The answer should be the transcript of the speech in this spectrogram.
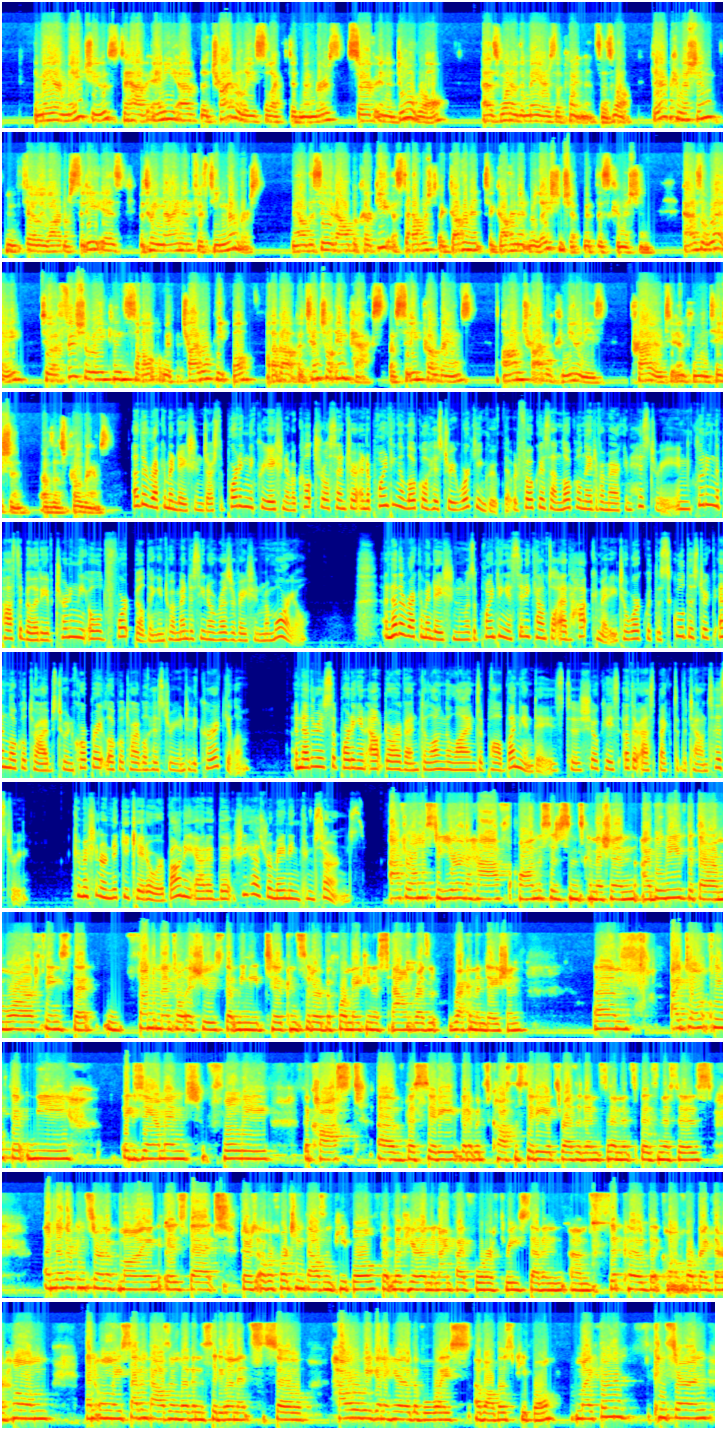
The mayor may choose to have any of the tribally selected members serve in a dual role as one of the mayor's appointments as well. Their commission in a fairly large city is between 9 and 15 members. Now, the city of Albuquerque established a government to government relationship with this commission as a way to officially consult with tribal people about potential impacts of city programs on tribal communities prior to implementation of those programs. Other recommendations are supporting the creation of a cultural center and appointing a local history working group that would focus on local Native American history, including the possibility of turning the old fort building into a Mendocino Reservation memorial. Another recommendation was appointing a City Council ad hoc committee to work with the school district and local tribes to incorporate local tribal history into the curriculum. Another is supporting an outdoor event along the lines of Paul Bunyan Days to showcase other aspects of the town's history. Commissioner Nikki Cato Urbani added that she has remaining concerns. After almost a year and a half on the Citizens Commission, I believe that there are more things that fundamental issues that we need to consider before making a sound res- recommendation. Um, I don't think that we examined fully the cost of the city, that it would cost the city, its residents, and its businesses. Another concern of mine is that there's over 14,000 people that live here in the 95437 um, zip code that call Fort Bragg their home, and only 7,000 live in the city limits. So How are we going to hear the voice of all those people? My third concern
